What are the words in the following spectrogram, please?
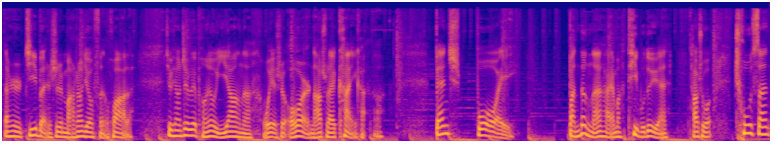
但是基本是马上就要粉化了。就像这位朋友一样呢，我也是偶尔拿出来看一看啊。Bench Boy，板凳男孩嘛，替补队员。他说，初三，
